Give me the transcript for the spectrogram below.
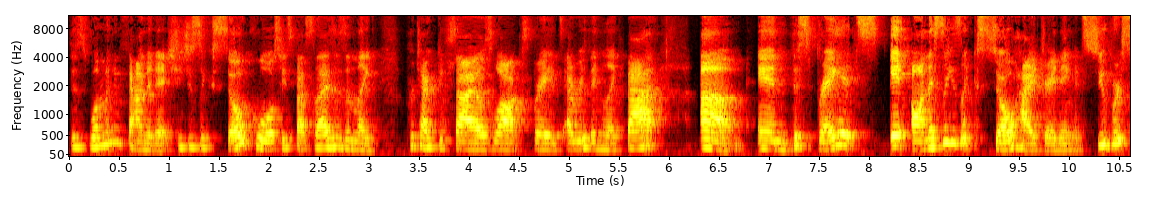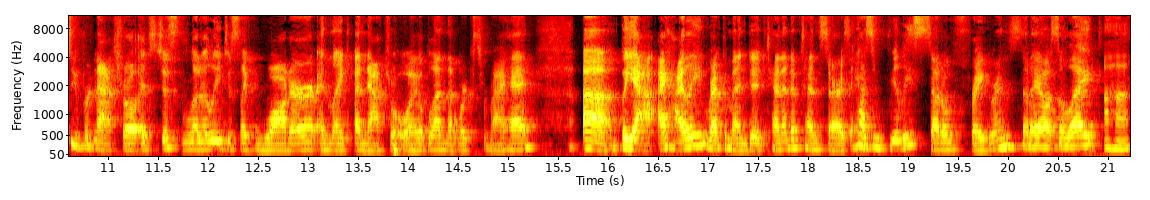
This woman who founded it, she's just like so cool. She specializes in like protective styles, locks, braids, everything like that. Um, and the spray, it's it honestly is like so hydrating. It's super, super natural. It's just literally just like water and like a natural oil blend that works for my head. Um, but yeah, I highly recommend it. 10 out of 10 stars. It has a really subtle fragrance that I also like. Uh-huh.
